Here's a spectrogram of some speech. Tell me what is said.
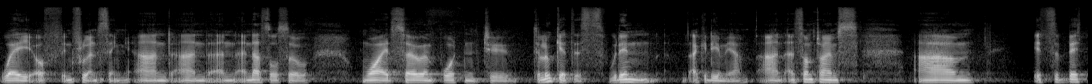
way of influencing, and, and, and, and that's also why it's so important to, to look at this within academia. And, and sometimes um, it's a bit,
